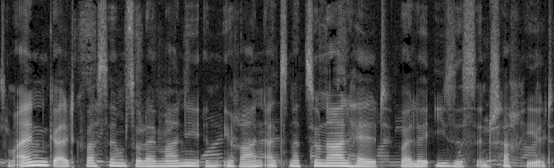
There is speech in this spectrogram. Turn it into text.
Zum einen galt Qasem Soleimani in Iran als Nationalheld, weil er ISIS in Schach hielt.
